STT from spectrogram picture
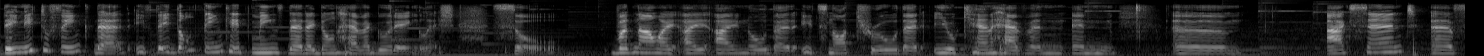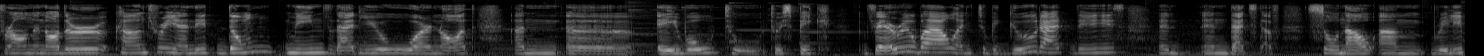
They need to think that if they don't think it means that I don't have a good English. So but now I, I, I know that it's not true that you can have an, an um, accent uh, from another country and it don't means that you are not un, uh, able to to speak very well and to be good at this and and that stuff. So now i'm really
